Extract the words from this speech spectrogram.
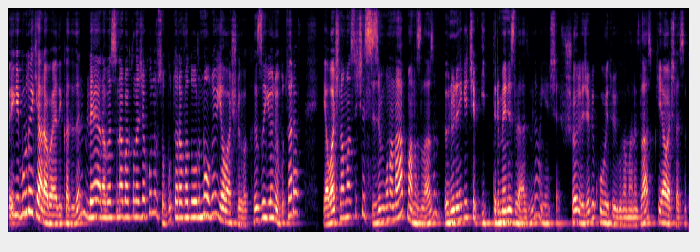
Peki buradaki arabaya dikkat edelim. L arabasına bakılacak olursa bu tarafa doğru ne oluyor? Yavaşlıyor bak. Hızı yönü bu taraf. Yavaşlaması için sizin buna ne yapmanız lazım? Önüne geçip ittirmeniz lazım değil mi gençler? Şöylece bir kuvvet uygulamanız lazım ki yavaşlasın.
